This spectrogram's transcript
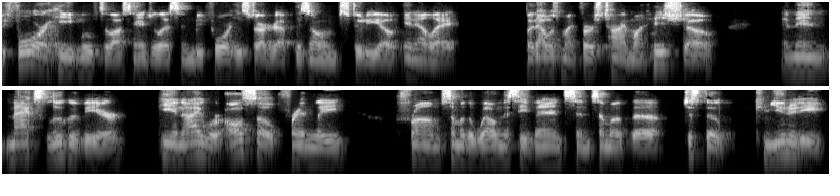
before he moved to Los Angeles and before he started up his own studio in LA. But that was my first time on his show. And then Max Lugavere, he and I were also friendly from some of the wellness events and some of the just the community.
